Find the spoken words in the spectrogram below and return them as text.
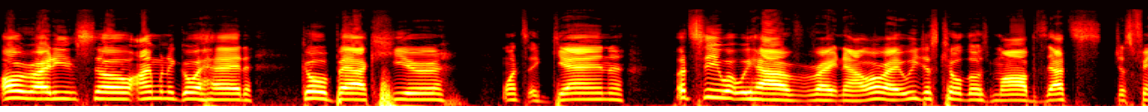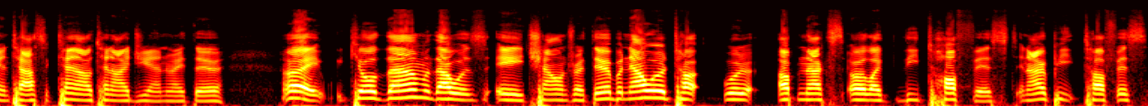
Alrighty, so I'm going to go ahead go back here once again. Let's see what we have right now. Alright, we just killed those mobs. That's just fantastic. 10 out of 10 IGN right there. Alright, we killed them. That was a challenge right there. But now we're, we're up next, or like the toughest, and I repeat, toughest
